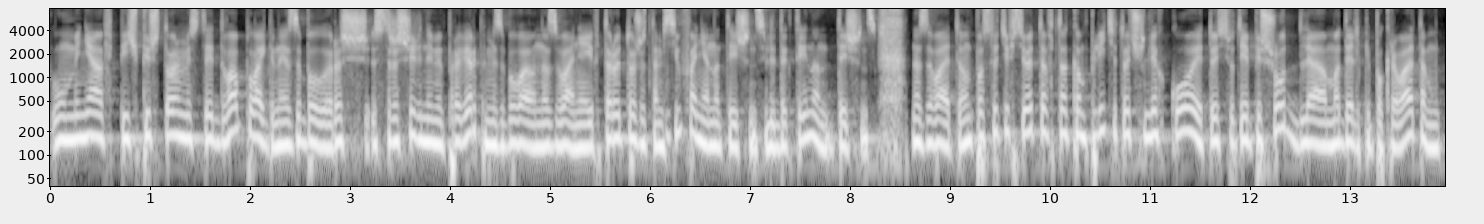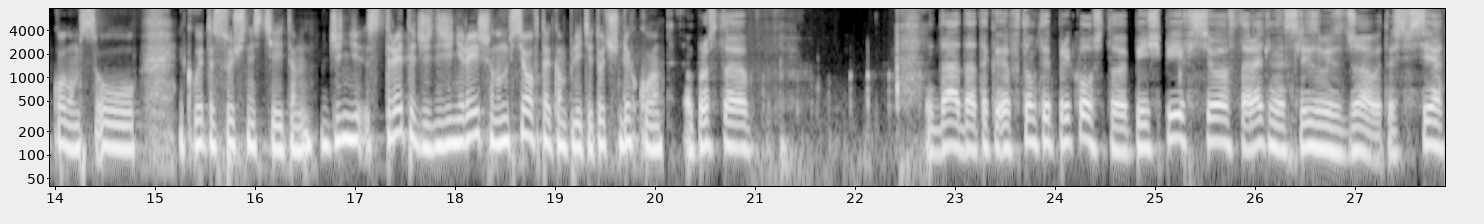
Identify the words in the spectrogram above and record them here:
у меня в PHP Storm стоит два плагина, я забыл, расш, с расширенными проверками, забываю название. И второй тоже там Symfony Annotations или Doctrine Annotations называет. И он, по сути, все это автокомплитит очень легко. И, то есть, вот я пишу для модельки, покрываю там columns у какой-то сущности, и там strategy, generation, он все автокомплитит очень легко. Просто да, да, так э, в том-то и прикол, что PHP все старательно слизывает с Java. То есть все,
